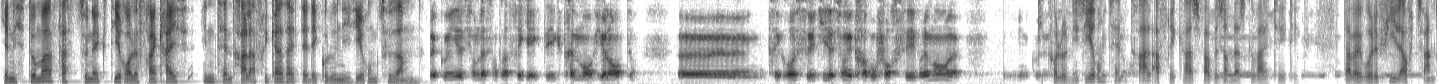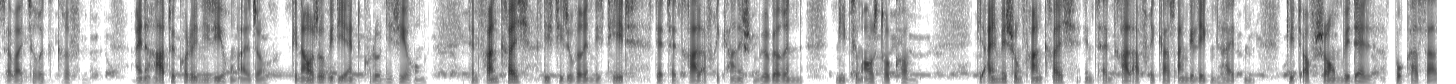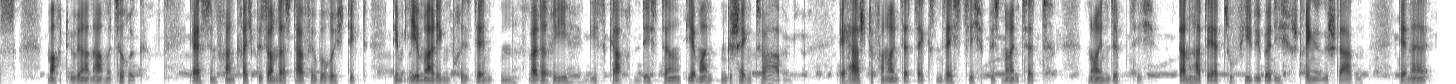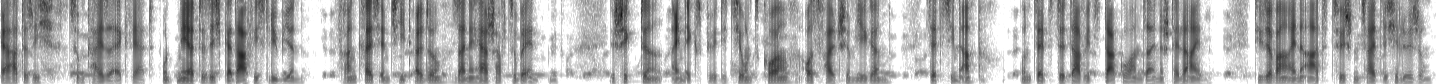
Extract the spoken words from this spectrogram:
Yanis Thomas fasst zunächst die Rolle Frankreichs in Zentralafrika seit der Dekolonisierung zusammen. La colonisation de la Centrafrique a été extrêmement violente, euh, une très grosse utilisation des travaux forcés, vraiment. Euh, die Kolonisierung Zentralafrikas war besonders gewalttätig. Dabei wurde viel auf Zwangsarbeit zurückgegriffen. Eine harte Kolonisierung also, genauso wie die Entkolonisierung. Denn Frankreich ließ die Souveränität der zentralafrikanischen Bürgerinnen nie zum Ausdruck kommen. Die Einmischung Frankreich in Zentralafrikas Angelegenheiten geht auf Jean Bedel, Bocassas, Machtübernahme zurück. Er ist in Frankreich besonders dafür berüchtigt, dem ehemaligen Präsidenten Valéry Giscard d'Estaing Diamanten geschenkt zu haben. Er herrschte von 1966 bis 1979. Dann hatte er zu viel über die Stränge geschlagen, denn er hatte sich zum Kaiser erklärt und näherte sich Gaddafis Libyen. Frankreich entschied also, seine Herrschaft zu beenden. Es schickte ein Expeditionskorps aus Fallschirmjägern, setzte ihn ab und setzte David Daco an seine Stelle ein. Dieser war eine Art zwischenzeitliche Lösung.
